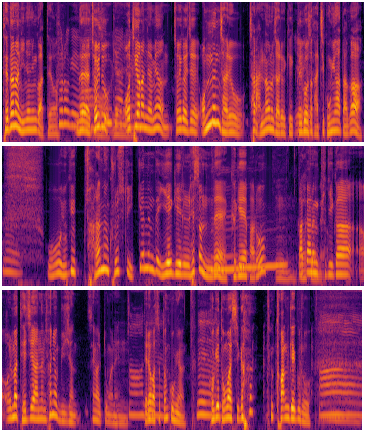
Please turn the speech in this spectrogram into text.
대단한 인연인 것 같아요. 그러게요. 네, 저희도 신 어떻게 알았냐면 저희가 이제 없는 자료, 잘 안 나오는 자료 이렇게 예, 긁어서 예. 같이 공유하다가 네. 오 여기 잘하면 그럴 수도 있겠는데 이 얘기를 했었는데 음~ 그게 바로 음, 깎가는 PD가 얼마 되지 않은 현역 뮤지션 생활 동안에 음. 아, 네. 내려갔었던 네. 공연. 네. 거기에 도마 씨가 관객으로. 아.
